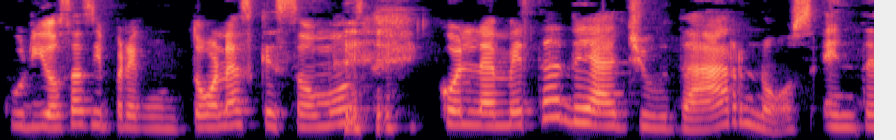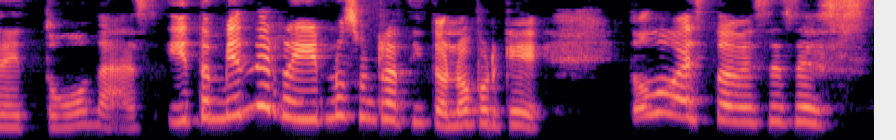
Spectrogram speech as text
curiosas y preguntonas que somos, con la meta de ayudarnos entre todas y también de reírnos un ratito, ¿no? Porque todo esto a veces es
